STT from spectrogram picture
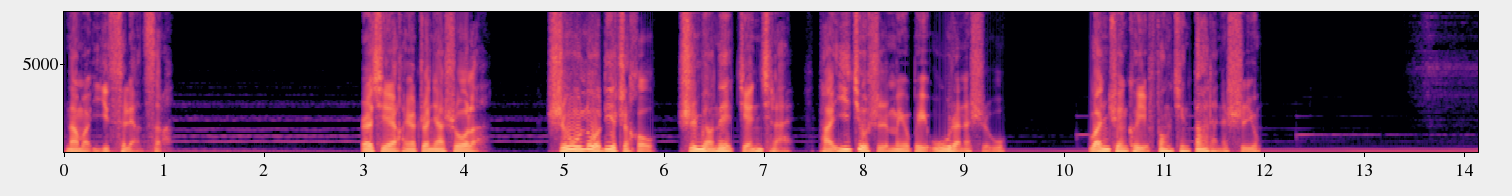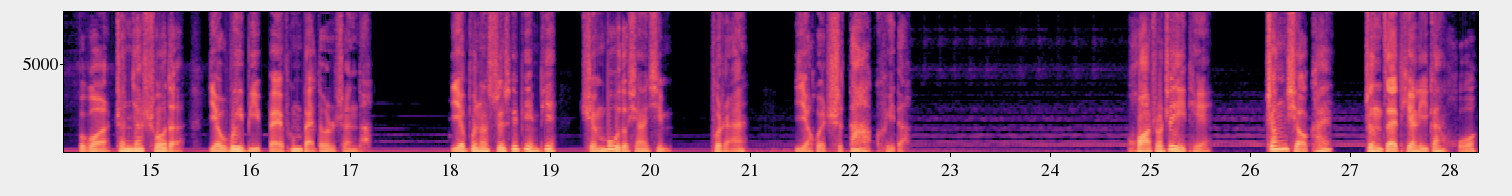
那么一次两次了，而且还有专家说了，食物落地之后十秒内捡起来，它依旧是没有被污染的食物，完全可以放心大胆的食用。不过专家说的也未必百分百都是真的，也不能随随便便全部都相信，不然也会吃大亏的。话说这一天，张小开。正在田里干活。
